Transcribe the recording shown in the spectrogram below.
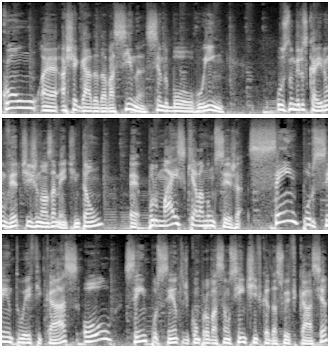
com eh, a chegada da vacina, sendo boa ou ruim, os números caíram vertiginosamente. Então, é, por mais que ela não seja 100% eficaz ou 100% de comprovação científica da sua eficácia,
